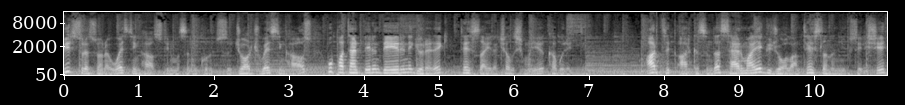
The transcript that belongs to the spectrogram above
Bir süre sonra Westinghouse firmasının kurucusu George Westinghouse bu patentlerin değerini görerek Tesla ile çalışmayı kabul etti. Artık arkasında sermaye gücü olan Tesla'nın yükselişi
